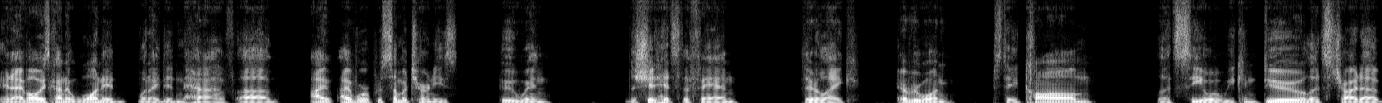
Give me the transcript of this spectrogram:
and I've always kind of wanted what I didn't have. Um, I, I've worked with some attorneys who, when the shit hits the fan, they're like, everyone stay calm. Let's see what we can do. Let's try to,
